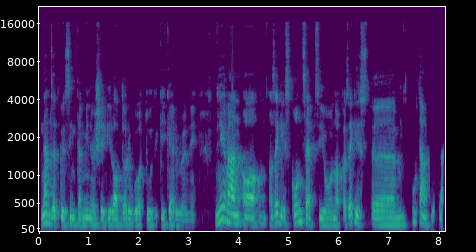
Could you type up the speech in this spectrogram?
nemzetközi szinten minőségi labdarúgót tud kikerülni. Nyilván a, az egész koncepciónak, az egész utánpótlás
